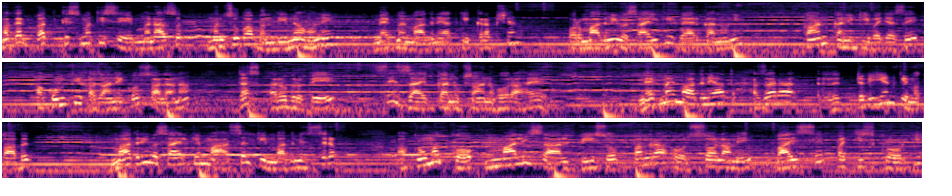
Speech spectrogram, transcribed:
मगर बदकिस्मती से मुनासिब मनसूबा बंदी न होने, महकमे मादनियात की करप्शन और मादनी वसाइल की गैर कानूनी कान कनी की वजह से हुकूमती खजाने को सालाना दस अरब रुपए से जायद का नुकसान हो रहा है। महकमा मादनियात हजारा डिवीज़न के मुताबिक मादनी वसाइल के मासिल की मद में सिर्फ़ हुकूमत को माली साल बीस पंद्रह और सोलह में 22 से 25 करोड़ की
